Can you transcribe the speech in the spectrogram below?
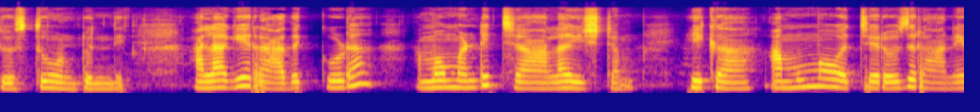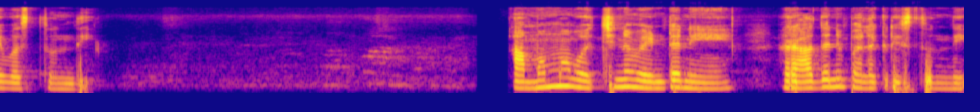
చూస్తూ ఉంటుంది. అలాగే రాధకి కూడా అమ్మమ్మ అంటే చాలా ఇష్టం. ఇక అమ్మమ్మ వచ్చే రోజు రానే వస్తుంది. అమ్మమ్మ వచ్చిన వెంటనే రాధని పలకరిస్తుంది.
